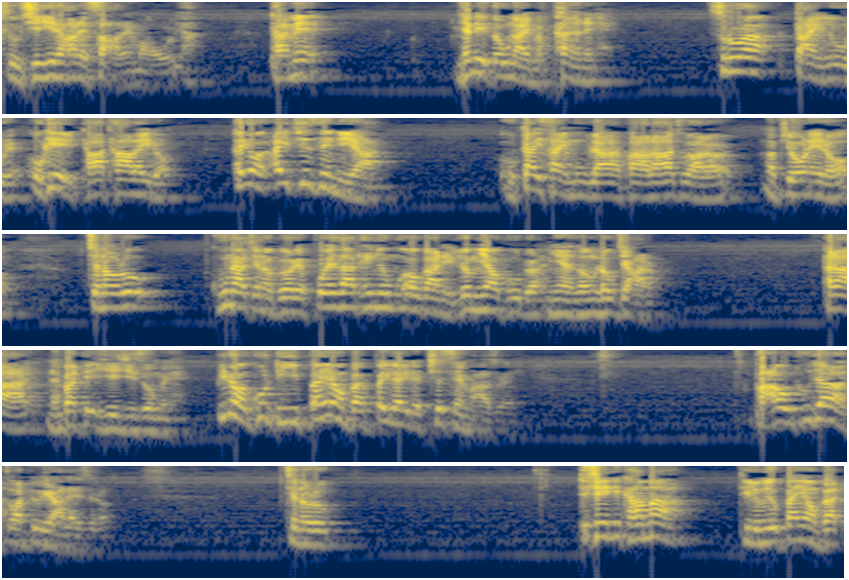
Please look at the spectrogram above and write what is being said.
ဆိုရေးထားတဲ့စာထဲမှာဟုတ်လားဒါမဲ့ညနေ3နာရီမှာဖမ်းတယ်ဆိုတော့တိုင်လို့တယ်โอเคထားထားလိုက်တော့အဲ့တော့အဲ့ဖြစ်စဉ်တွေကဟိုတိုက်ဆိုင်မှုလားဘာလားဆိုတော့မပြောနဲ့တော့ကျွန်တော်တို့ခုနကျွန်တော်ပြောတဲ့ပွဲစားထိန်းချုပ်မှုအောက်ကနေလွတ်မြောက်ဖို့အတွက်အများဆုံးလုပ်ကြတော့ အဲ့ဒါနံပါတ်1အရေးကြီးဆုံးပဲပြီးတော့အခုဒီပန်းရောင်ဘက်ပိတ်လိုက်တဲ့ဖြစ်စဉ်မှာဆိုရင်ဘာလို့ထူးခြားတာသွားတွေ့ရလဲဆိုတော့ကျွန်တော်တို့ဒီချိန်ဒီခါမှဒီလိုမျိုးပန်းရောင်ဘက်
